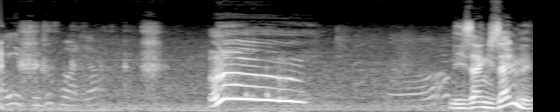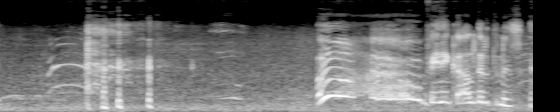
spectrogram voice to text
Hayır çocuk var ya. Nisan güzel mi? Beni kaldırdınız.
